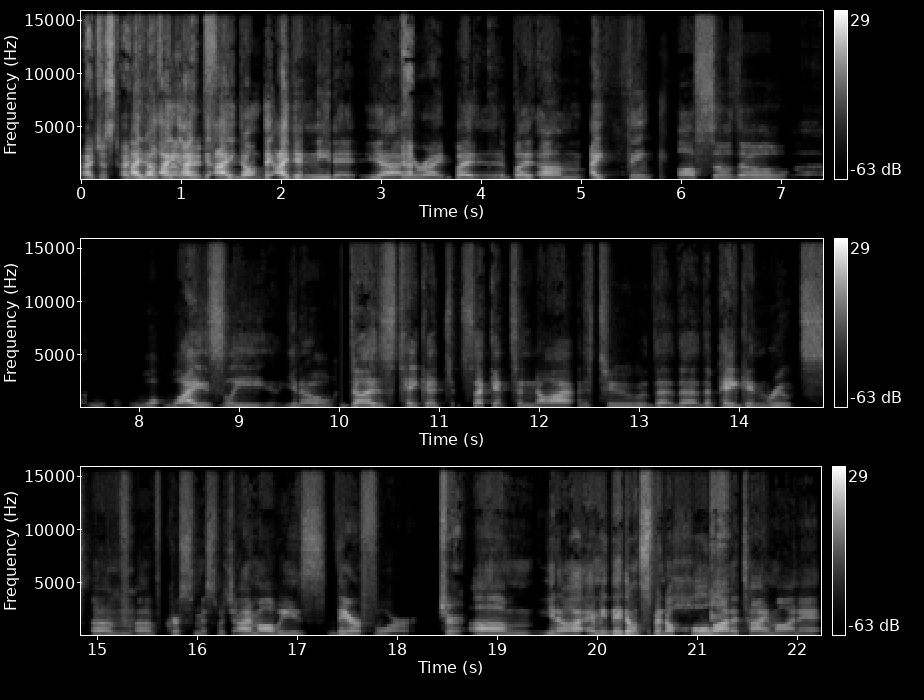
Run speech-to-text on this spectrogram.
I just, I, I don't. I, I. I don't think I didn't need it. Yeah, Yeah. you're right. But but um, I think also though, uh, w- wisely, you know, does take a t- second to nod to the the the pagan roots of Mhm. of Christmas, which I'm always there for. Sure. Um, you know, I, I mean, they don't spend a whole lot of time on it,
